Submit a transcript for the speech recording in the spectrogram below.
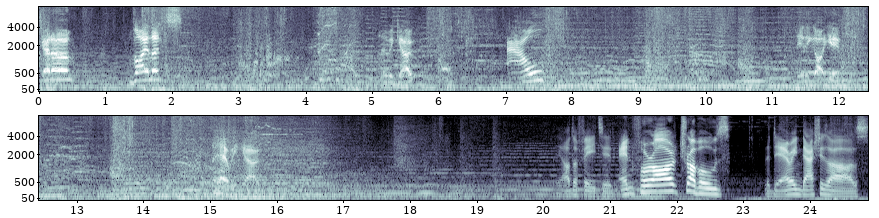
Get him! Violence! There we go. Ow! Nearly got you. There we go. They are defeated. And for our troubles, the Daring Dash is ours.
